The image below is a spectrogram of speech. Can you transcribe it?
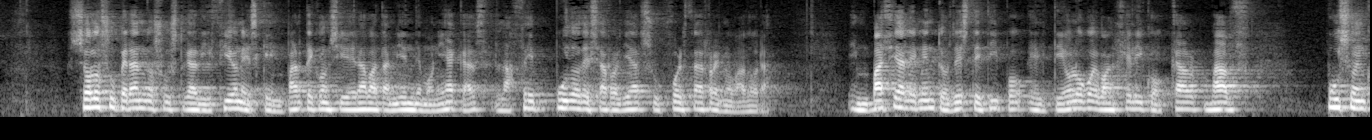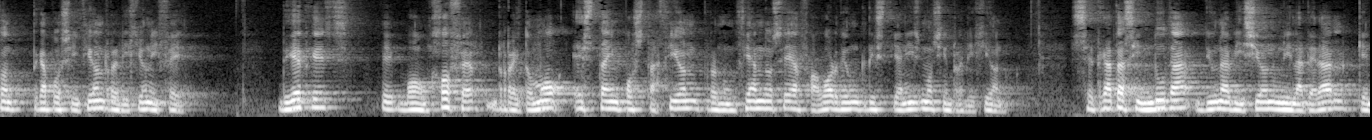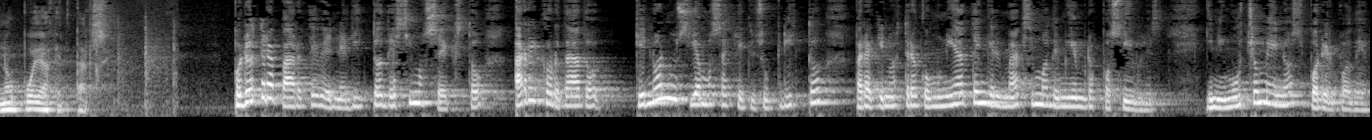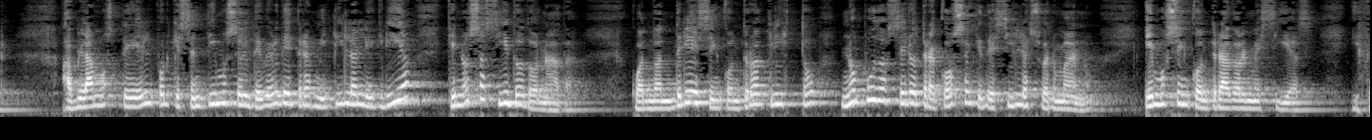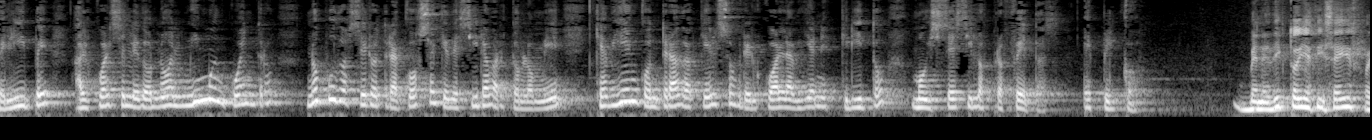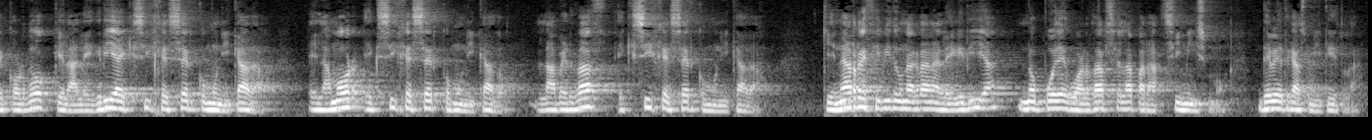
Solo superando sus tradiciones, que en parte consideraba también demoníacas, la fe pudo desarrollar su fuerza renovadora. En base a elementos de este tipo, el teólogo evangélico Karl Barth puso en contraposición religión y fe. Dietrich Bonhoeffer retomó esta impostación pronunciándose a favor de un cristianismo sin religión. Se trata sin duda de una visión unilateral que no puede aceptarse. Por otra parte, Benedicto XVI ha recordado que no anunciamos a Jesucristo para que nuestra comunidad tenga el máximo de miembros posibles, y ni mucho menos por el poder. Hablamos de Él porque sentimos el deber de transmitir la alegría que nos ha sido donada. Cuando Andrés encontró a Cristo, no pudo hacer otra cosa que decirle a su hermano, hemos encontrado al Mesías. Y Felipe, al cual se le donó el mismo encuentro, no pudo hacer otra cosa que decir a Bartolomé que había encontrado aquel sobre el cual habían escrito Moisés y los profetas. Explicó. Benedicto XVI recordó que la alegría exige ser comunicada, el amor exige ser comunicado, la verdad exige ser comunicada. Quien ha recibido una gran alegría no puede guardársela para sí mismo, debe transmitirla.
